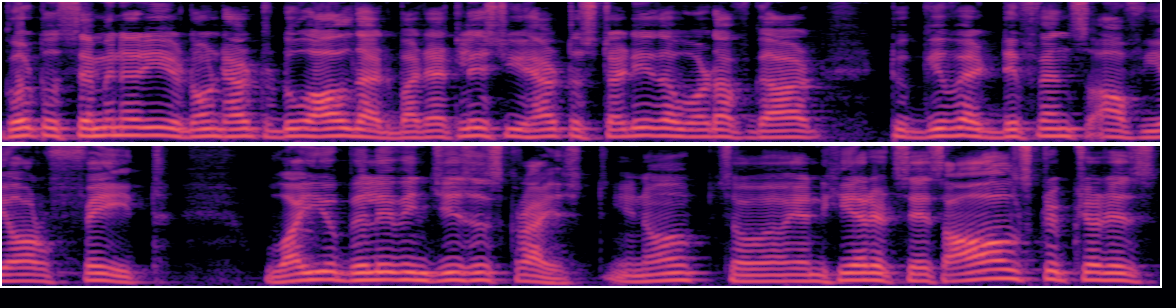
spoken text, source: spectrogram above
go to seminary, you don't have to do all that, but at least you have to study the Word of God to give a defense of your faith. Why you believe in Jesus Christ, you know. So, and here it says, all scripture is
